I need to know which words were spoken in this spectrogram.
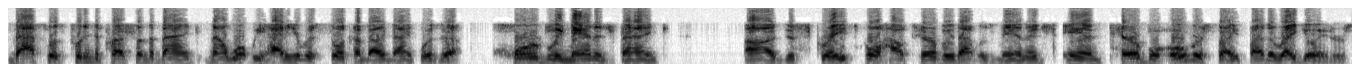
that's what's putting the pressure on the bank. Now, what we had here with Silicon Valley Bank was a horribly managed bank uh, disgraceful how terribly that was managed, and terrible oversight by the regulators,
